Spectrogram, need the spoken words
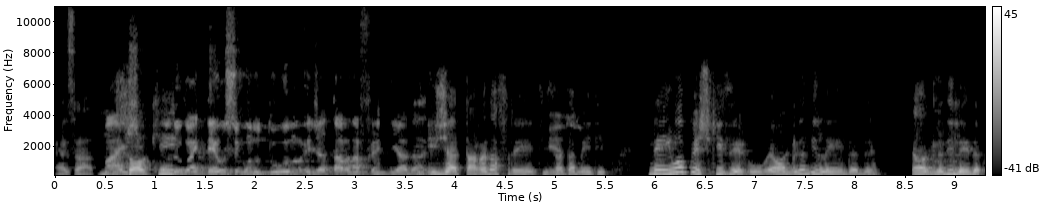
Exato. Mas Só que... quando vai ter o segundo turno, ele já estava na frente de Haddad. E já estava na frente, exatamente. Isso. Nenhuma pesquisa errou. É uma grande lenda, né? É uma grande lenda.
